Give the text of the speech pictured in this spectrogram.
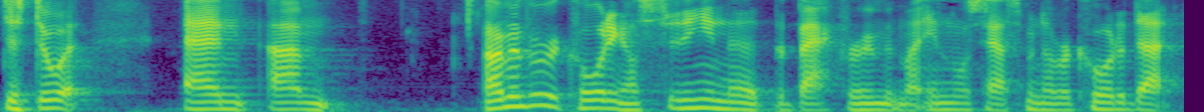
just do it. And um, I remember recording, I was sitting in the, the back room at my in law's house when I recorded that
